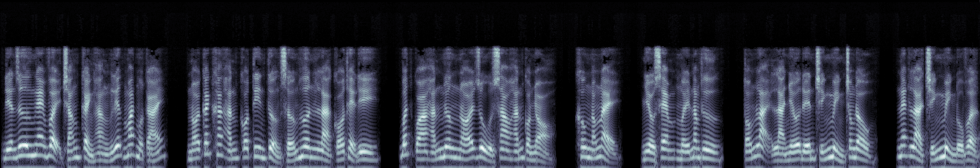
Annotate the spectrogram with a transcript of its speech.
Điền dư nghe vậy trắng cảnh hằng liếc mắt một cái, nói cách khác hắn có tin tưởng sớm hơn là có thể đi, bất quá hắn nương nói dù sao hắn còn nhỏ, không nóng nảy, nhiều xem mấy năm thư, tóm lại là nhớ đến chính mình trong đầu, nét là chính mình đổ vật,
